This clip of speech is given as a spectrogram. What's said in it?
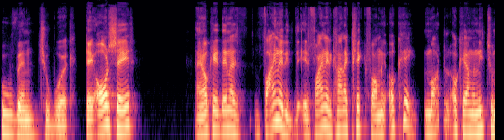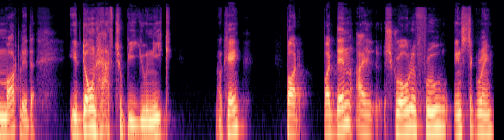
proven to work. They all say it. And okay, then I finally, it finally kind of clicked for me. Okay, model. Okay, I'm gonna need to model it. You don't have to be unique. Okay. But but then I scrolled through Instagram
